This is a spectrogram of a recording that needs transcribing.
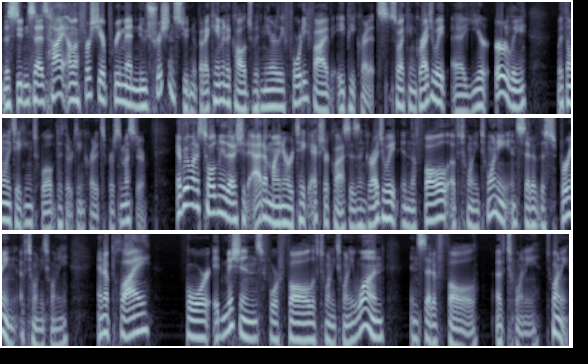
The student says, Hi, I'm a first year pre med nutrition student, but I came into college with nearly 45 AP credits, so I can graduate a year early with only taking 12 to 13 credits per semester. Everyone has told me that I should add a minor or take extra classes and graduate in the fall of 2020 instead of the spring of 2020 and apply for admissions for fall of 2021 instead of fall of 2020.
